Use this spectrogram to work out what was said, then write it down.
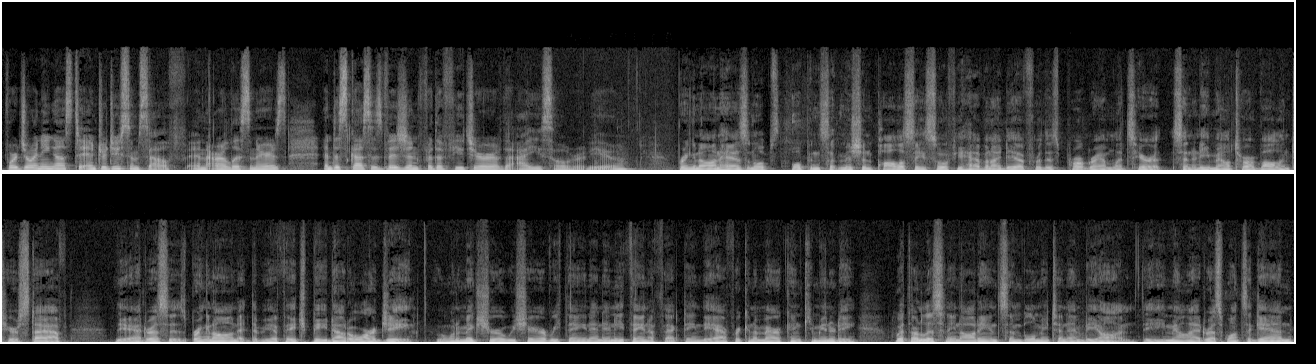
for joining us to introduce himself and our listeners and discuss his vision for the future of the IU Soul Revue. Bring It On has an op- open submission policy, so if you have an idea for this program, let's hear it. Send an email to our volunteer staff. The address is bringiton at wfhb.org. We want to make sure we share everything and anything affecting the African American community with our listening audience in Bloomington and beyond. The email address, once again,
